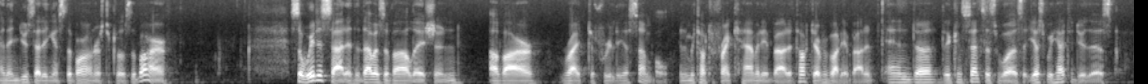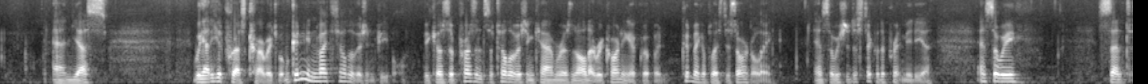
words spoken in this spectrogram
and then use that against the bar owners to close the bar. So we decided that that was a violation of our right to freely assemble. And we talked to Frank Kameny about it, talked to everybody about it, and uh, the consensus was that yes, we had to do this, and yes, we had to get press coverage, but we couldn't invite the television people because the presence of television cameras and all that recording equipment could make a place disorderly. And so we should just stick with the print media. And so we sent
